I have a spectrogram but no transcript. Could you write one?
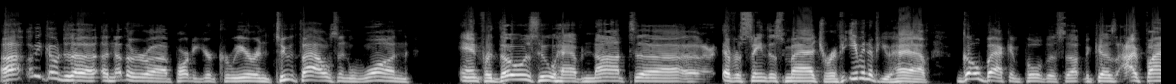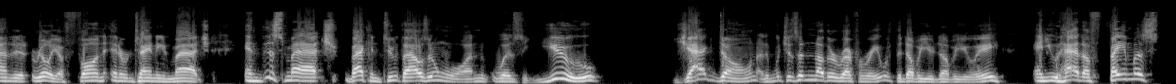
Uh, let me go to the, another uh, part of your career in 2001. And for those who have not uh, ever seen this match, or if even if you have, go back and pull this up because I find it really a fun, entertaining match. And this match back in 2001 was you, Jack Doan, which is another referee with the WWE, and you had a famous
